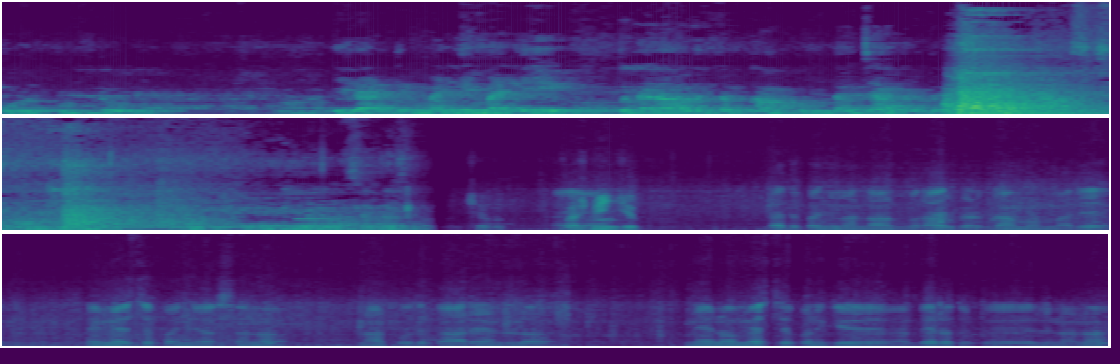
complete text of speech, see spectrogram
కోరుకుంటూ ఆ, ఇలాంటివి మళ్ళీ మళ్ళీ పునరావృతం కాకుండా జాగ్రత్త పెద్దపంది మండలం రాజపేట గ్రామం మాది. నేను మేస్త్రి పని చేస్తాను. నా కూతురు ఆరేళ్ళు నేను మేస్త్రి పనికి వేరే తోటి వెళ్ళినాను.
